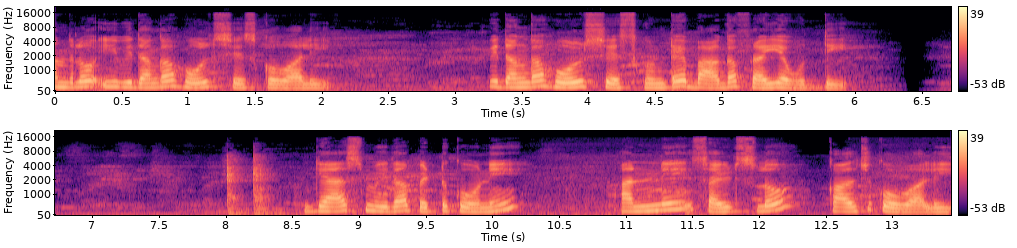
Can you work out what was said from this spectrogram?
అందులో ఈ విధంగా హోల్స్ చేసుకోవాలి. విధంగా హోల్స్ చేసుకుంటే బాగా ఫ్రై అవుద్ది. గ్యాస్ మీద పెట్టుకొని అన్ని సైడ్స్లో కాల్చుకోవాలి.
